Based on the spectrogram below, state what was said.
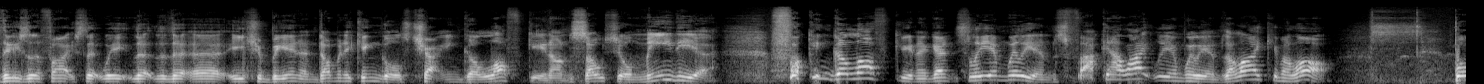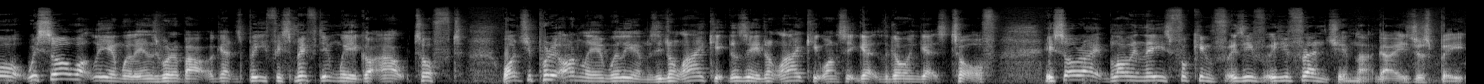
these are the fights that we that that uh, he should be in, and Dominic Ingle's chatting Golovkin on social media. Fucking Golovkin against Liam Williams. Fucking, I like Liam Williams. I like him a lot. But we saw what Liam Williams were about against Beefy Smith, didn't we? He got out toughed. Once you put it on Liam Williams, he don't like it, does he? He don't like it once it gets the going gets tough. He's all right blowing these fucking. Is he? Is he French? Him that guy? He's just beat.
